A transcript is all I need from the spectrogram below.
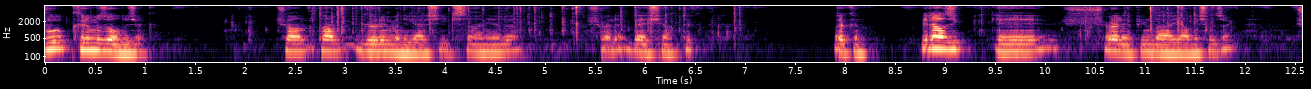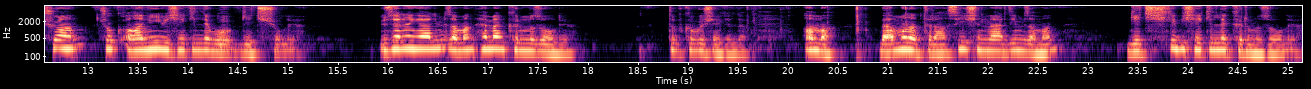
bu kırmızı olacak. Şu an tam görünmedi gerçi 2 saniyede. Şöyle 5 yaptık. Bakın birazcık e, şöyle yapayım daha iyi anlaşılacak. Şu an çok ani bir şekilde bu geçiş oluyor. Üzerine geldiğimiz zaman hemen kırmızı oluyor. Tıpkı bu şekilde. Ama ben buna transition verdiğim zaman geçişli bir şekilde kırmızı oluyor.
